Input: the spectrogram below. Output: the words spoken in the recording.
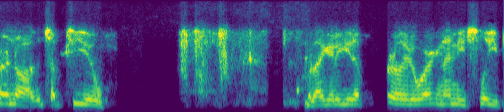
or not. It's up to you. But I gotta get up early to work and I need sleep.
